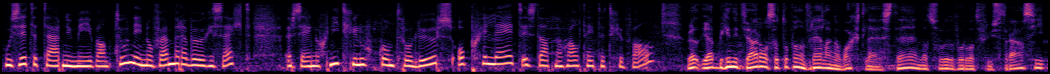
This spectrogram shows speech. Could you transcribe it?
Hoe zit het daar nu mee? Want toen, in november, hebben we gezegd... er zijn nog niet genoeg controleurs opgeleid. Is dat nog altijd het geval? Wel, ja, begin dit jaar was er toch wel een vrij lange wachtlijst. Hè, en dat zorgde voor wat frustratie.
